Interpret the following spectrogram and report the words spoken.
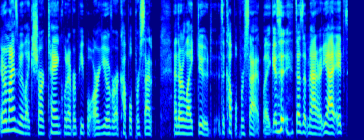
It reminds me of like Shark Tank whenever people argue over a couple percent and they're like, dude, it's a couple percent. Like it, it doesn't matter. Yeah, it's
